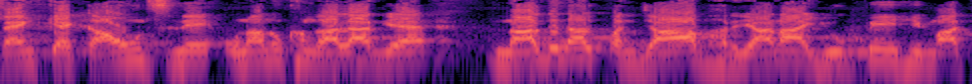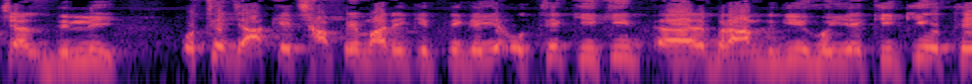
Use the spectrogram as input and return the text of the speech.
ਬੈਂਕ ਅਕਾਊਂਟਸ ਨੇ ਉਹਨਾਂ ਨੂੰ ਖੰਗਾਲਿਆ ਗਿਆ ਨਾਲ ਦੇ ਨਾਲ ਪੰਜਾਬ, ਹਰਿਆਣਾ ਯੂਪੀ ਹਿਮਾਚਲ, ਦਿੱਲੀ ਉੱਥੇ ਜਾ ਕੇ ਛਾਪੇਮਾਰੀ ਕੀਤੀ ਗਈ ਹੈ। ਉੱਥੇ ਕੀ ਕੀ ਬਰਾਮਦਗੀ ਹੋਈ ਹੈ? ਕੀ ਕੀ ਉੱਥੇ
